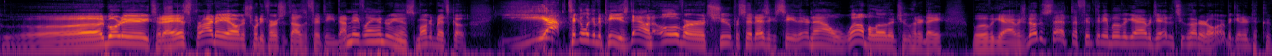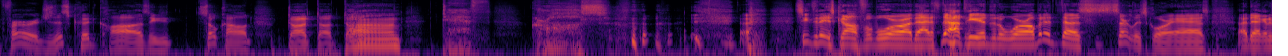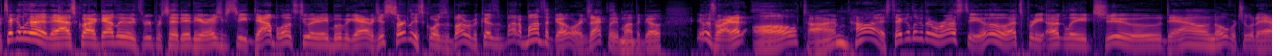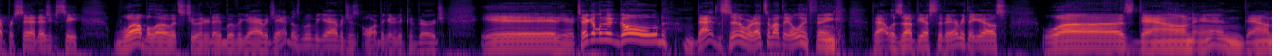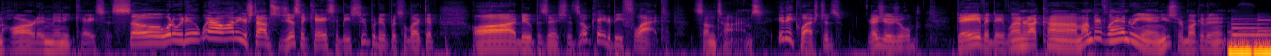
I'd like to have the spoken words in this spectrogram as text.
Hey, today is Friday, August 21st, 2015. I'm Dave Landry, and it's Market Bets Go. Yeah! Take a look at the P's down over 2%. As you can see, they're now well below their 200 day moving average. Notice that the 50 day moving average and the 200 are beginning to converge. This could cause the so called dun dun dun death cross. See today's call for more on that. It's not the end of the world, but it does certainly score as a negative. Take a look at that Nasdaq down nearly 3% in here. As you can see, down below its 200-day moving average. It certainly scores a bummer because about a month ago, or exactly a month ago, it was right at all-time highs. Take a look at the Rusty. Oh, that's pretty ugly too. Down over 2.5%. As you can see, well below its 200-day moving average. And those moving averages are beginning to converge in here. Take a look at gold. That and silver. That's about the only thing that was up yesterday. Everything else was down and down hard in many cases. So what do we do? Well, on your stops just in case and be super duper selective on new positions. Okay to be flat sometimes. Any questions? As usual, Dave at DaveLandry.com. I'm Dave Landry and you start marketing it.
